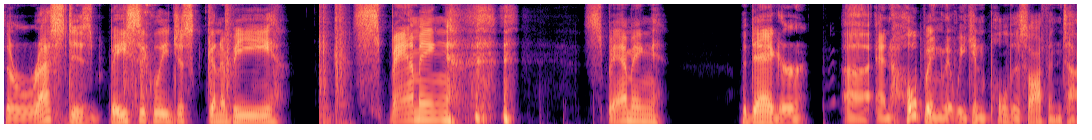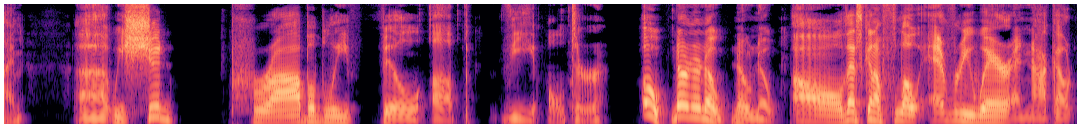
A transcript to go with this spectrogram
the rest is basically just going to be spamming spamming the dagger uh, and hoping that we can pull this off in time. Uh, we should probably fill up the altar. Oh, no, no, no, no, no. Oh, that's going to flow everywhere and knock out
